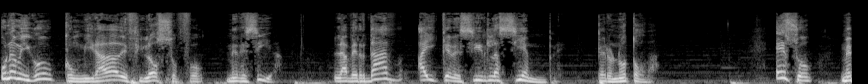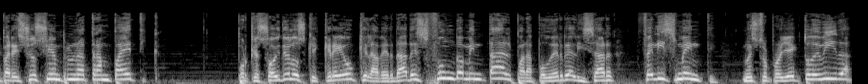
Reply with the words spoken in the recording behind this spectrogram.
Un amigo con mirada de filósofo me decía, la verdad hay que decirla siempre, pero no toda. Eso me pareció siempre una trampa ética, porque soy de los que creo que la verdad es fundamental para poder realizar felizmente nuestro proyecto de vida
